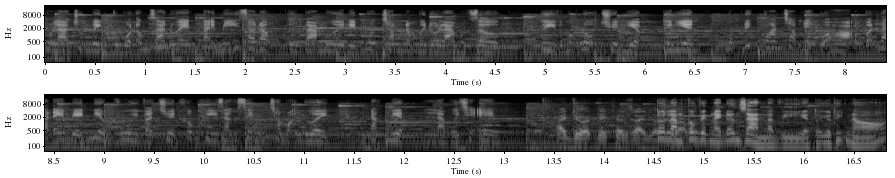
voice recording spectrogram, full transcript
Thù lao trung bình của một ông già Noel tại Mỹ dao động từ 30 đến 150 đô la một giờ, tùy vào mức độ chuyên nghiệp. Tuy nhiên, mục đích quan trọng nhất của họ vẫn là đem đến niềm vui và truyền không khí Giáng sinh cho mọi người, đặc biệt là với trẻ em. Tôi làm công việc này đơn giản là vì tôi yêu thích nó.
